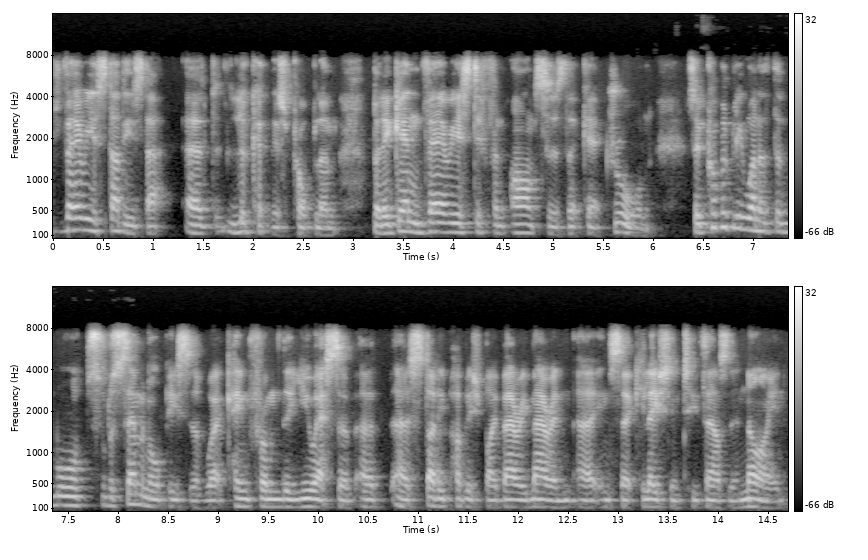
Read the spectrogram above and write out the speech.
various studies that uh, look at this problem, but again, various different answers that get drawn. So, probably one of the more sort of seminal pieces of work came from the US, a, a, study published by Barry Maron uh, in Circulation in 2009.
